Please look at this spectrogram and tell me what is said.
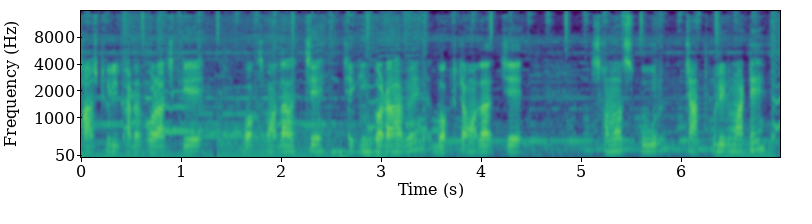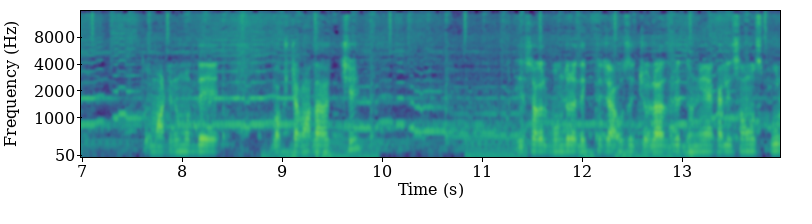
ফার্স্ট হুইল খাটার পর আজকে বক্স বাঁধা হচ্ছে চেকিং করা হবে। বক্সটা বাঁধা হচ্ছে সমসপুর চাঁদকুলির মাঠে। তো মাঠের মধ্যে বক্সটা বাঁধা হচ্ছে। যে সকল বন্ধুরা দেখতে চাও, অবশ্যই চলে আসবে ধনিয়াখালী সমসপুর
